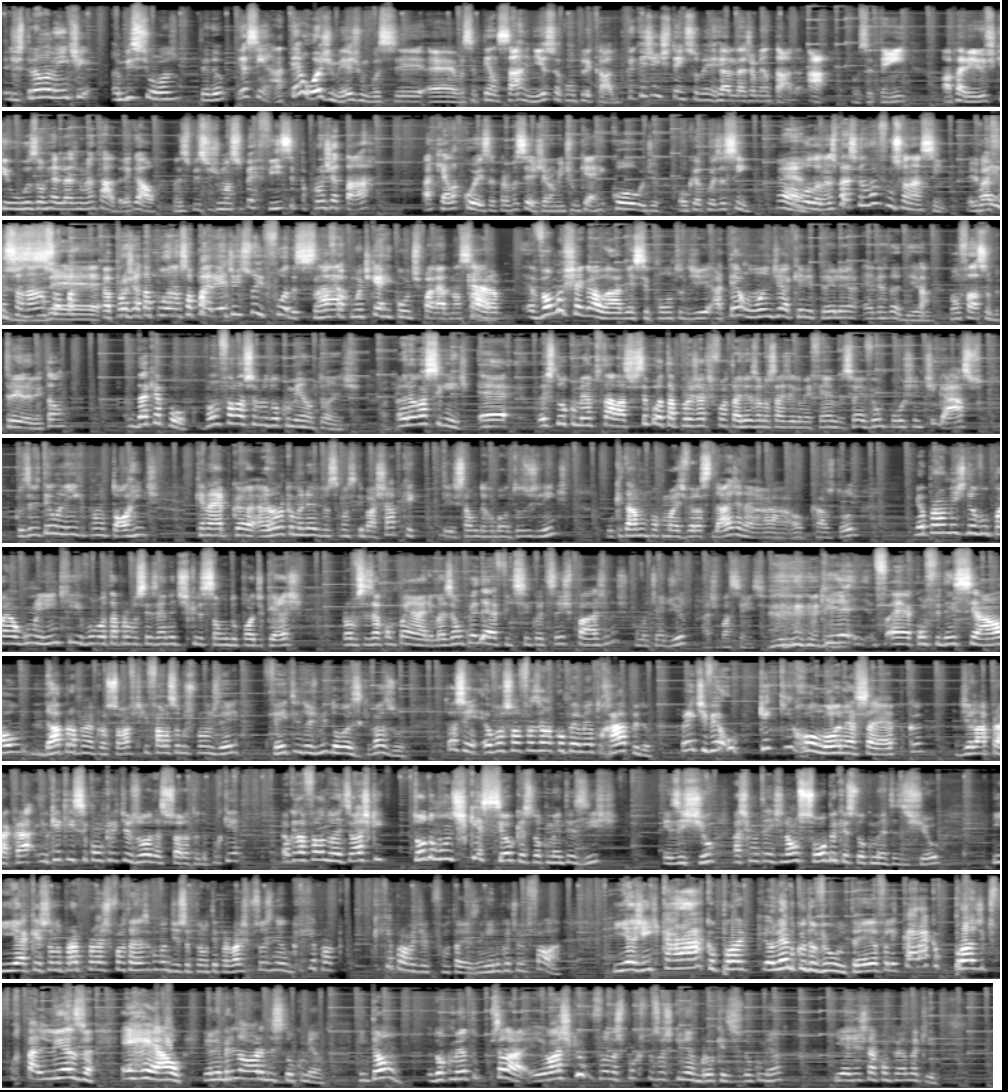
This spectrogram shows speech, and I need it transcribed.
extremamente ambicioso, entendeu? E assim, até hoje mesmo você, é, você pensar nisso é complicado. Por que, que a gente tem sobre realidade aumentada? Ah, você tem aparelhos que usam realidade aumentada, legal. Mas precisa de uma superfície para projetar aquela coisa pra você. Geralmente um QR Code ou qualquer coisa assim. É. O HoloLens parece que não vai funcionar assim. Ele vai Pois funcionar na sua é. vai projetar porra na sua parede, é isso aí, foda-se. Você não Ah. vai ficar com um monte de QR Code espalhado na sala. Cara, vamos chegar lá nesse ponto de até onde aquele trailer é verdadeiro. Tá, vamos falar sobre o trailer então? Daqui a pouco. Vamos falar sobre o documento antes. O negócio é o seguinte, é, esse documento tá lá. Se você botar Projeto Fortaleza no site da Game FM, você vai ver um post antigaço. Inclusive tem um link para um torrent, que na época era a única maneira de você conseguir baixar, porque eles estavam derrubando todos os links, o que dava um pouco mais de veracidade né, ao caso todo. Eu provavelmente devo upar em algum link e vou botar pra vocês aí na descrição do podcast pra vocês acompanharem. Mas é um PDF de 56 páginas, como eu tinha dito, Haja paciência. que é confidencial da própria Microsoft, que fala sobre os planos dele, feito em 2012, que vazou. Então assim, eu vou só fazer um acompanhamento rápido pra gente ver o que que rolou nessa época, de lá pra cá, e o que que se concretizou dessa história toda. Porque é o que eu tava falando antes, eu acho que todo mundo esqueceu que esse documento existe, existiu. Acho que muita gente não soube que esse documento existiu. E a questão do próprio Project Fortaleza, como eu disse, eu perguntei pra várias pessoas, nego, o que que é, pro... o que que é Project Fortaleza? Ninguém nunca tinha ouvido falar. E a gente, caraca, o Pro... eu lembro quando eu vi o trailer, eu falei, caraca, Project Fortaleza é real. Eu lembrei na hora desse documento. Então, o documento, sei lá, eu acho que eu fui uma das poucas pessoas que lembrou que existe documento e a gente tá acompanhando aqui.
